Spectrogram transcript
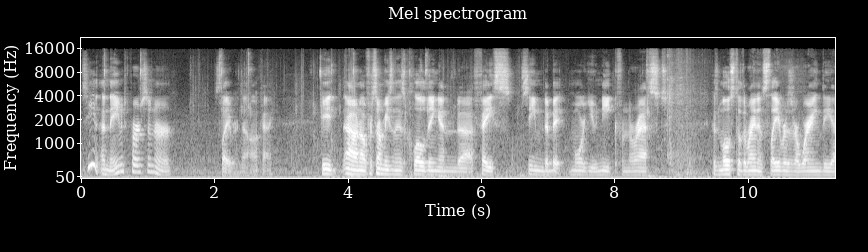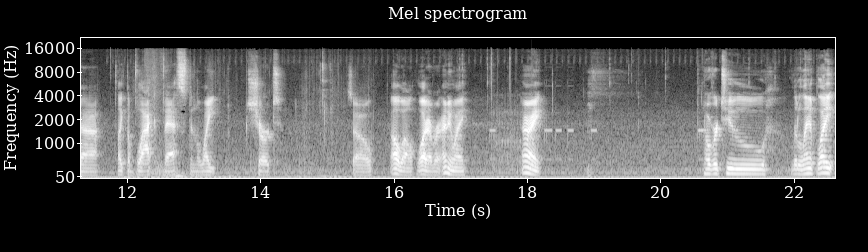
Is he a named person or slaver? No, okay. He, I don't know, for some reason his clothing and uh, face seemed a bit more unique from the rest. Because most of the random slavers are wearing the, uh, like the black vest and the white shirt. So, oh well, whatever. Anyway, alright. Over to Little Lamplight.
